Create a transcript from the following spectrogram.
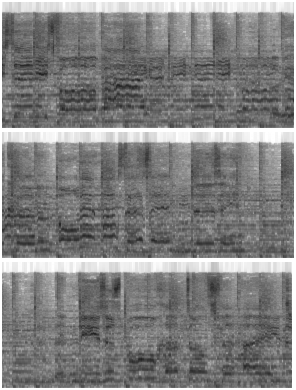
Geschichte nicht vorbei. Wir können ohne Angst das Ende sehen, denn dieses Buch hat uns vereint.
